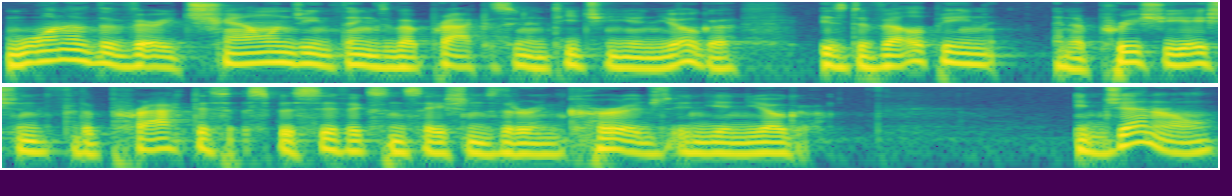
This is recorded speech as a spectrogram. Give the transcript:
One of the very challenging things about practicing and teaching yin yoga is developing an appreciation for the practice specific sensations that are encouraged in yin yoga. In general,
